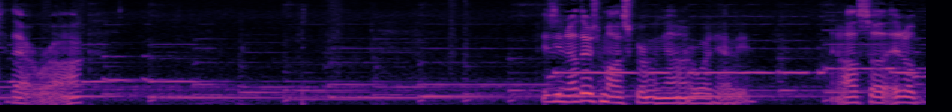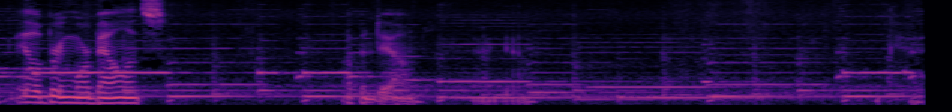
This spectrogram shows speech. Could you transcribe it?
Into that rock. Because you know there's moss growing on or what have you. And also it'll it'll bring more balance up and down. There we go. Okay.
